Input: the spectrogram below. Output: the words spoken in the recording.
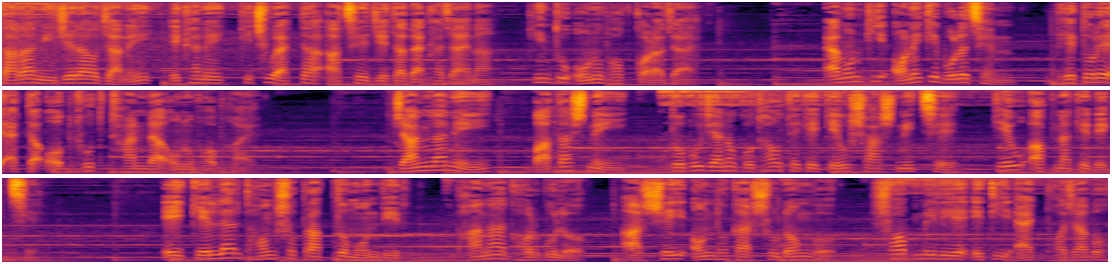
তারা নিজেরাও জানে, এখানে কিছু একটা আছে যেটা দেখা যায় না, কিন্তু অনুভব করা যায়। এমনকি অনেকে বলেছেন, ভেতরে একটা অদ্ভুত ঠান্ডা অনুভব হয়। জানলা নেই, বাতাস নেই, তবু যেন কোথাও থেকে কেউ শ্বাস নিচ্ছে, কেউ আপনাকে দেখছে। এই কেল্লার ধ্বংসপ্রাপ্ত মন্দির ভাঙা ঘরগুলো আর সেই অন্ধকার সুডঙ্গ সব মিলিয়ে এটি এক ভজাবহ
